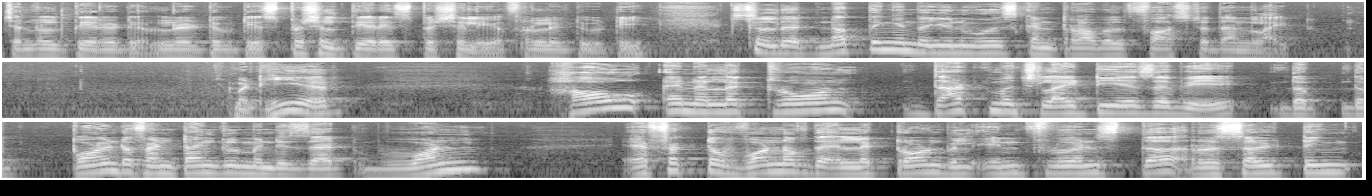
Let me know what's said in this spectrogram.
general theory of relativity, special theory especially of relativity, still that nothing in the universe can travel faster than light. But here, how an electron that much light years away, the, the point of entanglement is that one effect of one of the electron will influence the resulting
